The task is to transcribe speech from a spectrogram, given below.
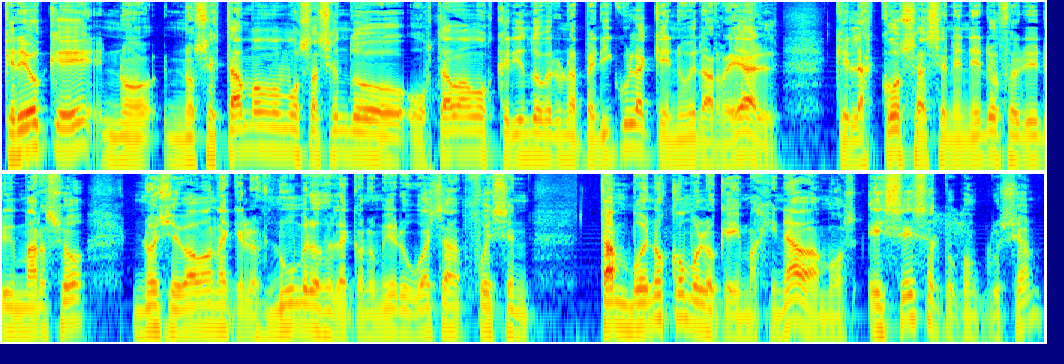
creo que no, nos estábamos haciendo o estábamos queriendo ver una película que no era real, que las cosas en enero, febrero y marzo no llevaban a que los números de la economía uruguaya fuesen tan buenos como lo que imaginábamos. ¿Es esa tu conclusión?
